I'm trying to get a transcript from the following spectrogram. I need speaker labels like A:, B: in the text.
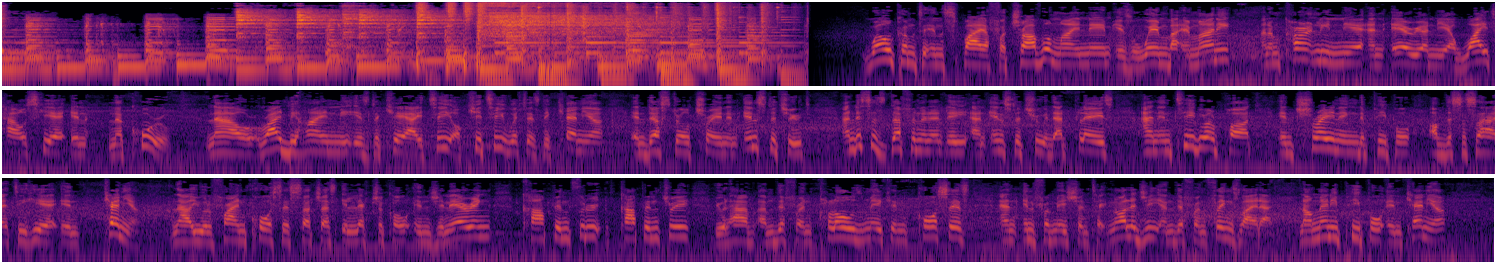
A: Welcome to Inspire for Travel. My name is Wemba Emani, and I'm currently near an area near White House here in Nakuru. Now, right behind me is the KIT or KITI, which is the Kenya Industrial Training Institute. And this is definitely an institute that plays an integral part in training the people of the society here in Kenya. Now you will find courses such as electrical engineering, carpentry, carpentry. you'll have um, different clothes making courses and information technology and different things like that. Now many people in Kenya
